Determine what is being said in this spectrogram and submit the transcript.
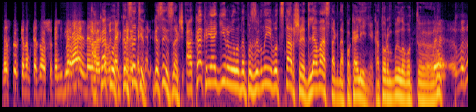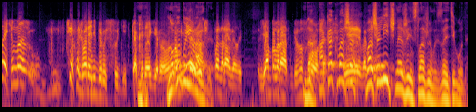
Настолько нам казалось, что это либеральное. А как вот, далее, Константин, далее. Константин Исаакович, а как реагировало на позывные вот старшее для вас тогда поколение, которым было вот, э, ну, Э, Вы знаете, ну, честно говоря, не берусь судить, как реагировал. Но вы мне были рады. очень понравилось. Я был рад, безусловно. да. А как ваша, И вообще- ваша личная жизнь сложилась за эти годы?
